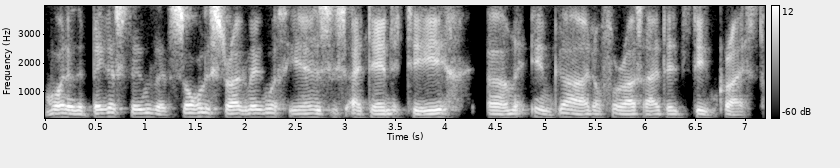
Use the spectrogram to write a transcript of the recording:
one of the biggest things that Saul is struggling with here is his identity um, in God, or for us, identity in Christ.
